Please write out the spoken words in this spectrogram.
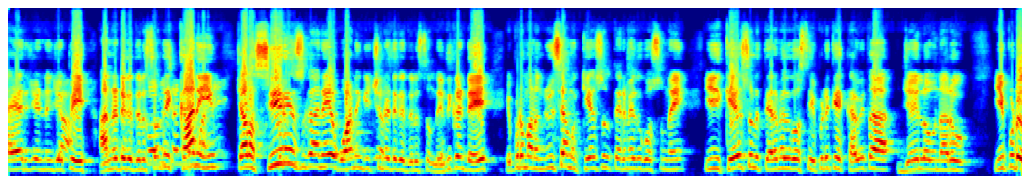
తయారు చేయండి అని చెప్పి అన్నట్టుగా తెలుస్తుంది. కానీ చాలా సీరియస్ గానే వాణి వార్నింగ్ ఇచ్చినట్టుగా తెలుస్తుంది. ఎందుకంటే ఇప్పుడు మనం చూసాము కేసులు తెర మీదకి వస్తున్నాయి. ఈ కేసులు తెర మీదకి వస్తే ఇప్పటికే కవిత జైల్లో ఉన్నారు. ఇప్పుడు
